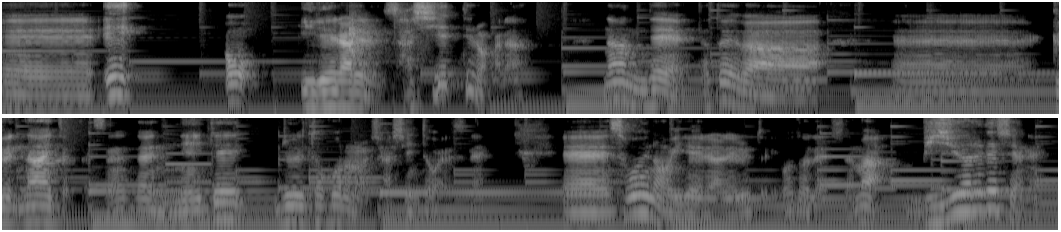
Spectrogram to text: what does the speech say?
えー、絵を入れられる。挿絵っていうのかな。なんで、例えば、えー、グッナイトですね。で寝てるところの写真とかですね。えー、そういうのを入れられるということです。まあ、ビジュアルですよね。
